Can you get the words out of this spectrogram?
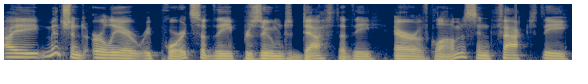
I mentioned earlier reports of the presumed death of the heir of Glamis. In fact, the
